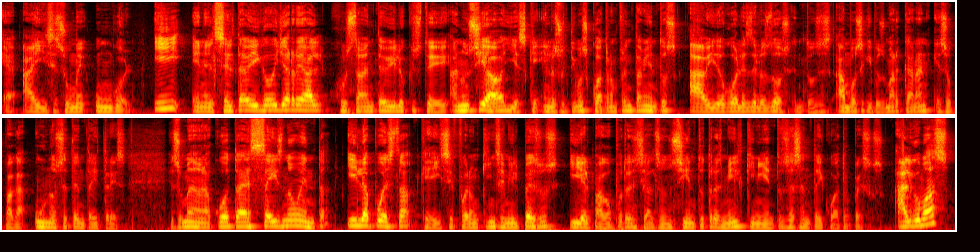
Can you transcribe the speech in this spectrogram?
eh, ahí se sume un gol. Y en el Celta de Vigo Villarreal, justamente vi lo que usted anunciaba, y es que en los últimos cuatro enfrentamientos ha habido goles de los dos. Entonces ambos equipos marcarán, eso paga 1.73. Eso me da una cuota de 6.90 y la apuesta que hice fueron 15 mil pesos y el pago potencial son 103.564 pesos. ¿Algo más?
